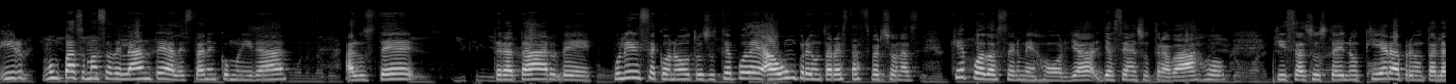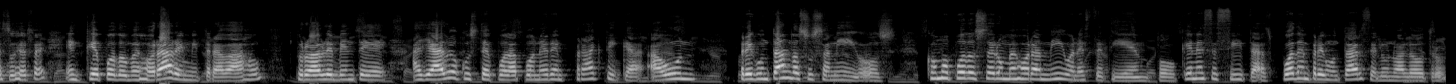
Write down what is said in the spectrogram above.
ir un paso más adelante al estar en comunidad, al usted tratar de pulirse con otros. Usted puede aún preguntar a estas personas, ¿qué puedo hacer mejor? Ya, ya sea en su trabajo, quizás usted no quiera preguntarle a su jefe, ¿en qué puedo mejorar en mi trabajo? Probablemente haya algo que usted pueda poner en práctica, aún preguntando a sus amigos, ¿cómo puedo ser un mejor amigo en este tiempo? ¿Qué necesitas? Pueden preguntarse el uno al otro.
